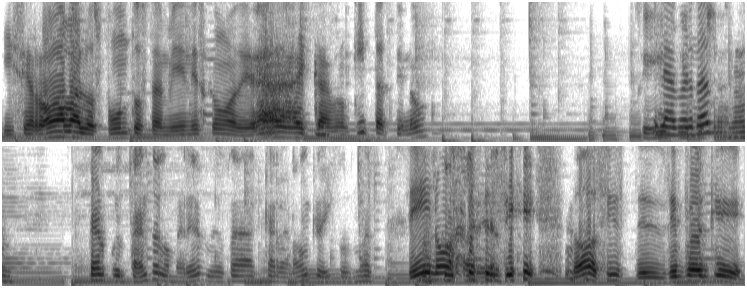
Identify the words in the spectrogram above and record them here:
y se roba los puntos también. Es como de, ay, cabrón, quítate, ¿no? Sí, Y la sí, verdad-. Pero pues también se lo merece, o sea, carrerón que hizo, no es Sí, No no, sí, no, sí, este, siempre es que,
